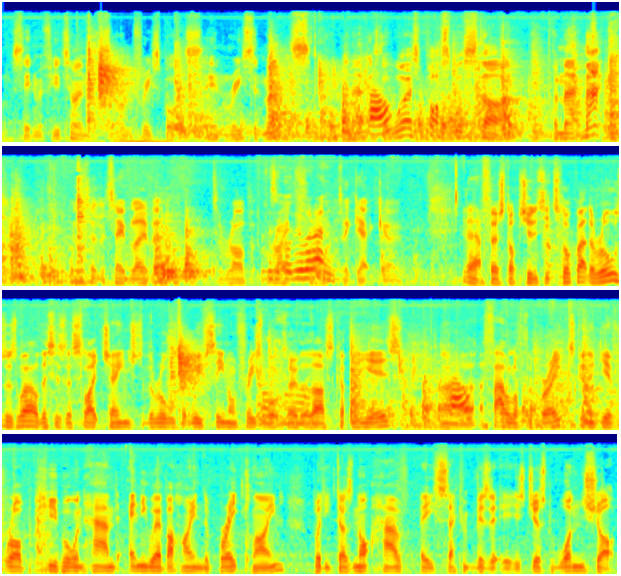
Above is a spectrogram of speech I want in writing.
I've seen him a few times on Free Sports in recent months. And that is the worst possible start for Mad Mac. He'll turn the table over to Rob Does right from the get-go. Yeah, first opportunity to talk about the rules as well. This is a slight change to the rules that we've seen on Free Sports over the last couple of years. Uh, a foul off the break is going to give Rob cue ball in hand anywhere behind the break line, but he does not have a second visit. It is just one shot.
